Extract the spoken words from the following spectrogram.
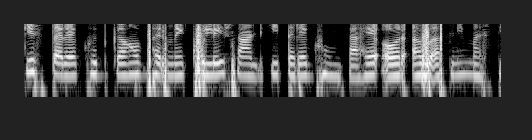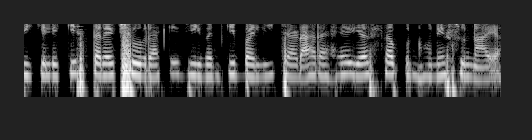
किस तरह खुद गाँव भर में खुले सांड की तरह घूमता है और अब अपनी मस्ती के लिए किस तरह छोरा के जीवन की बलि चढ़ा रहा है, यह सब उन्होंने सुनाया।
